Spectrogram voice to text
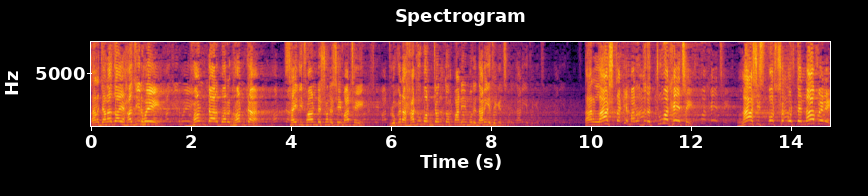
তারা জানাজায় হাজির হয়ে ঘণ্টার পর ঘণ্টা সাইদি ফাউন্ডেশনের সেই মাঠে লোকেরা হাঁটু পর্যন্ত পানির মধ্যে দাঁড়িয়ে থেকেছে। তার লাশটাকে মানুষ ধরে চুমা খেয়েছে। লাশ স্পর্শ করতে না পেরে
